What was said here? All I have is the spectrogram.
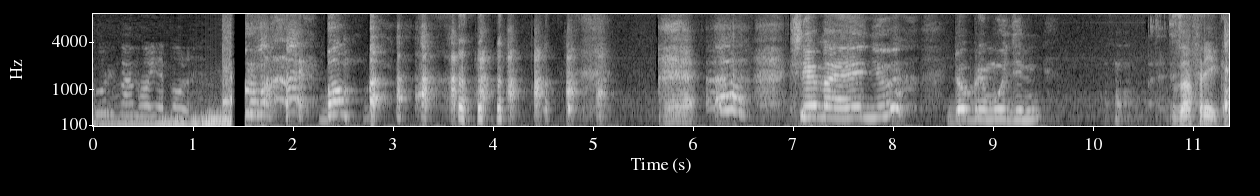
Kurwa moje pole. Kurwa, bomba! Siema Eniu, dobry mudzin. Z Afryka.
